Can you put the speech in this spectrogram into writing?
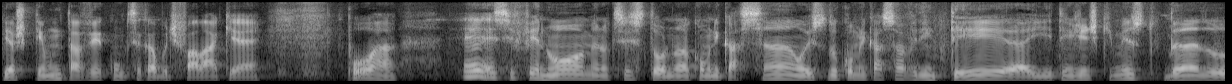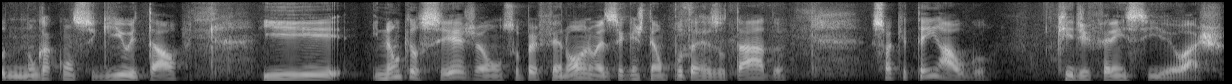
e acho que tem muito a ver com o que você acabou de falar, que é, porra, é esse fenômeno que se tornou na comunicação, eu estudo comunicação a vida inteira, e tem gente que mesmo estudando nunca conseguiu e tal. E, e não que eu seja um super fenômeno, mas eu sei que a gente tem um puta resultado. Só que tem algo que diferencia, eu acho.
